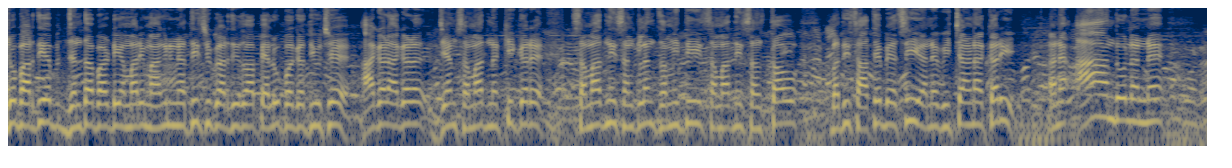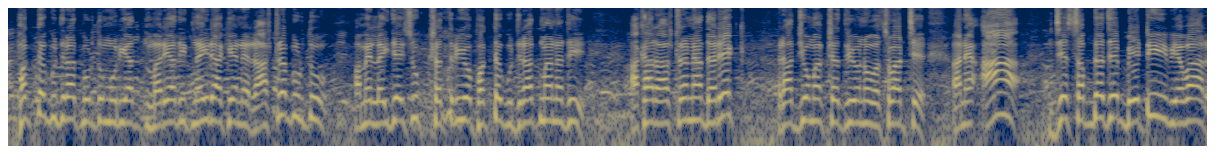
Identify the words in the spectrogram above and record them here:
જો ભારતીય જનતા પાર્ટી અમારી માંગણી નથી સ્વીકારતી તો આ પહેલું પગથિયું છે. આગળ આગળ જેમ સમાજ નક્કી કરે સમાજની સંકલન સમિતિ સમાજની સંસ્થાઓ બધી સાથે બેસી અને વિચારણા કરી અને આ આંદોલનને ફક્ત ગુજરાત પૂરતું મર્યાદ- મર્યાદિત નહીં રાખી અને રાષ્ટ્ર પૂરતું અમે લઈ જઈશું. ક્ષત્રિયો ફક્ત ગુજરાતમાં નથી આખા રાષ્ટ્રના દરેક રાજ્યોમાં ક્ષત્રિયોનો વસવાટ છે. અને આ જે શબ્દ છે, બેટી વ્યવહાર,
